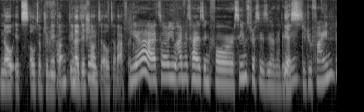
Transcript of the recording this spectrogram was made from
Now it's out of Jamaica Fantastic. in addition to out of Africa. Yeah, I saw you advertising for seamstresses the other day. Yes. Did you find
